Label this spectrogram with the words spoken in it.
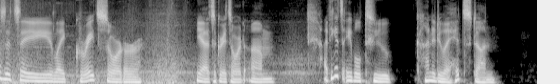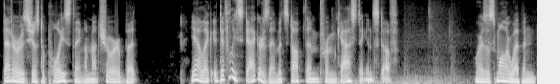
Because it's a like great sword or yeah, it's a great sword. Um, I think it's able to kind of do a hit stun. That or it's just a poise thing. I'm not sure, but yeah, like it definitely staggers them. It stopped them from casting and stuff, whereas a smaller weapon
